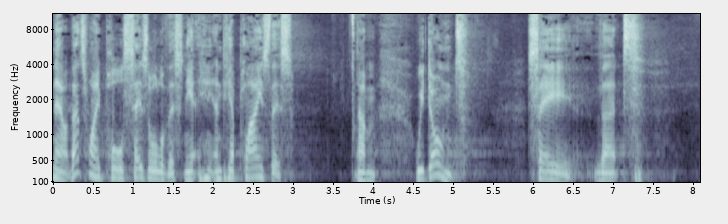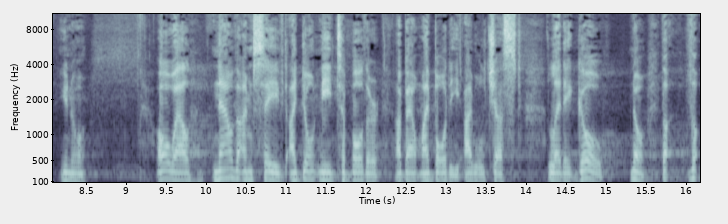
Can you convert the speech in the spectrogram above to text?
Now, that's why Paul says all of this, and he, and he applies this. Um, we don't say that, you know, oh, well, now that I'm saved, I don't need to bother about my body. I will just let it go. No, the, the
